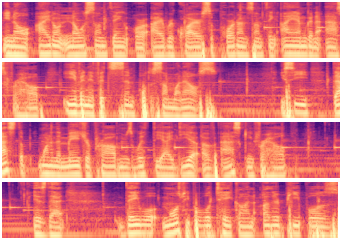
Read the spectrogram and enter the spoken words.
you know, I don't know something or I require support on something, I am going to ask for help, even if it's simple to someone else. You see, that's the one of the major problems with the idea of asking for help is that they will most people will take on other people's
